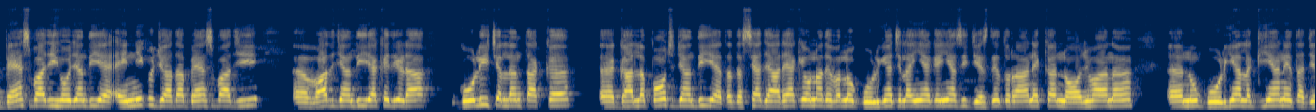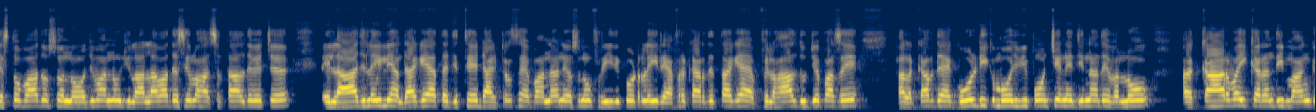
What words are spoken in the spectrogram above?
ਬਹਿਸਬਾਜ਼ੀ ਹੋ ਜਾਂਦੀ ਹੈ। ਇੰਨੀ ਕੁ ਜ਼ਿਆਦਾ ਬਹਿਸਬਾਜ਼ੀ ਵੱਧ ਜਾਂਦੀ ਹੈ ਕਿ ਜਿਹੜਾ ਗੋਲੀ ਚੱਲਣ ਤੱਕ ਗੱਲ ਪਹੁੰਚ ਜਾਂਦੀ ਹੈ ਤਾਂ ਦੱਸਿਆ ਜਾ ਰਿਹਾ ਕਿ ਉਹਨਾਂ ਦੇ ਵੱਲੋਂ ਗੋਲੀਆਂ ਚਲਾਈਆਂ ਗਈਆਂ ਸੀ ਜਿਸ ਦੇ ਦੌਰਾਨ ਇੱਕ ਨੌਜਵਾਨ ਅ, ਨੂੰ ਗੋਲੀਆਂ ਲੱਗੀਆਂ ਨੇ ਤਾਂ ਜਿਸ ਤੋਂ ਬਾਅਦ ਉਸ ਨੌਜਵਾਨ ਨੂੰ ਜਲਾਲਾਬਾਦ ਦੇ ਸਿਵਲ ਹਸਪਤਾਲ ਦੇ ਵਿੱਚ ਇਲਾਜ ਲਈ ਲਿਆਂਦਾ ਗਿਆ ਤੇ ਜਿੱਥੇ ਡਾਕਟਰ ਸਾਹਿਬਾਨਾਂ ਨੇ ਉਸ ਨੂੰ ਫਰੀਦਕੋਟ ਲਈ ਰੈਫਰ ਕਰ ਦਿੱਤਾ ਗਿਆ। ਫਿਲਹਾਲ ਦੂਜੇ ਪਾਸੇ ਹਲਕਾ ਵਿਧਾਇਕ ਗੋਲਡੀ ਕਮੋਜ ਵੀ ਪਹੁੰਚੇ ਨੇ ਜਿਨ੍ਹਾਂ ਦੇ ਵੱਲੋਂ ਕਾਰਵਾਈ ਕਰਨ ਦੀ ਮੰਗ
